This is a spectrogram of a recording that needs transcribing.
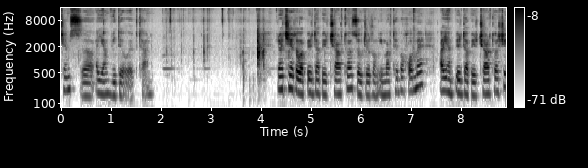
ჩემს აი ამ ვიდეოებთან. რაც შეეხება პირდაპირ ჩართვას, ზოგჯერ რომ იმართება ხოლმე, აი ამ პირდაპირ ჩართვაში,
